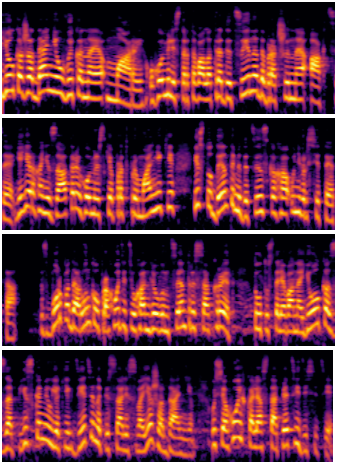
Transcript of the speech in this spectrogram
Ёлка жаданняў выканая мары. У гомелі стартавала традыцыйная дабрачынная акцыя. Яе арганізатары гомельскія прадпрымальнікі і студэнты медыцынскага універсітэта. Збор падарункаў праходзіць у гандлёвым цэнтры сакрэт. Тут усталявана ёлка з запіскамі, у якіх дзеці напісалі свае жаданні. Усяго іх каля 150.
